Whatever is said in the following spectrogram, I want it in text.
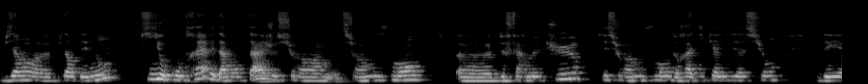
bien, bien des noms, qui au contraire est davantage sur un, sur un mouvement de fermeture, qui est sur un mouvement de radicalisation des,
